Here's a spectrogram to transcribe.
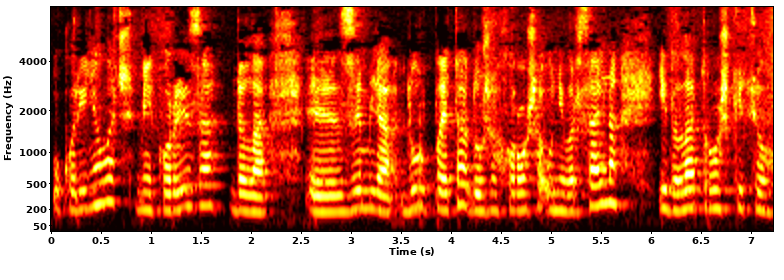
Укорінювач, мікориза, дала е, земля дурпета, дуже хороша, універсальна, і дала трошки цього.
